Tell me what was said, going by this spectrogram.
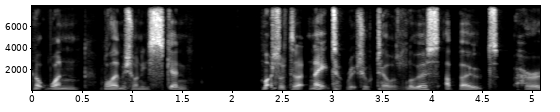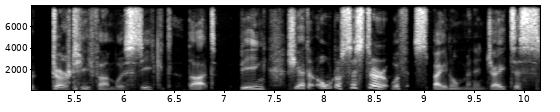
not one blemish on his skin. Much later that night, Rachel tells Lewis about her dirty family secret, that being she had an older sister with spinal meningitis.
